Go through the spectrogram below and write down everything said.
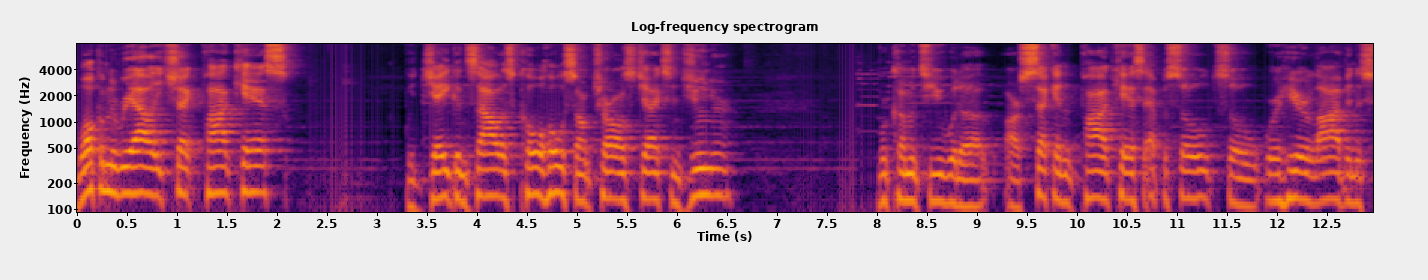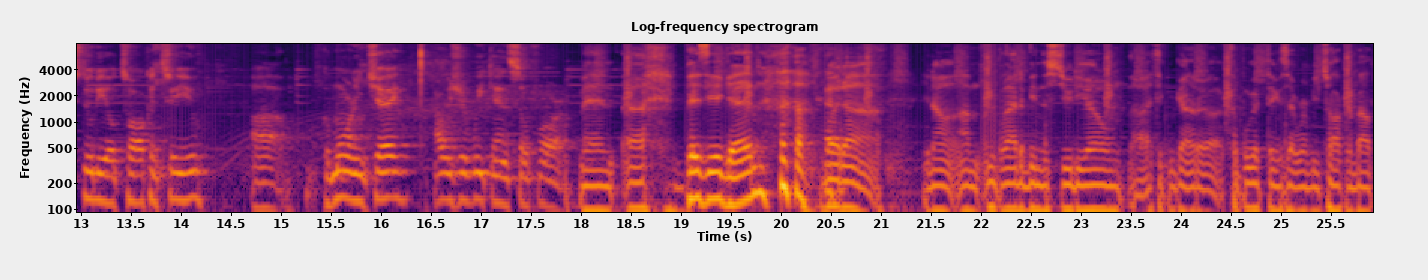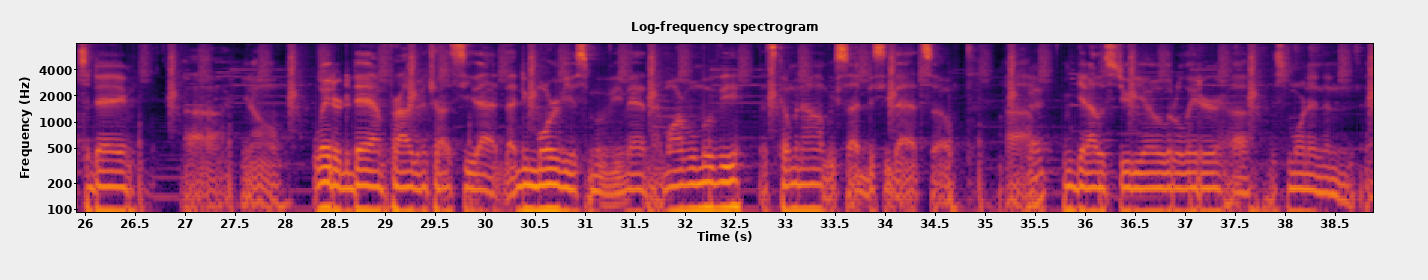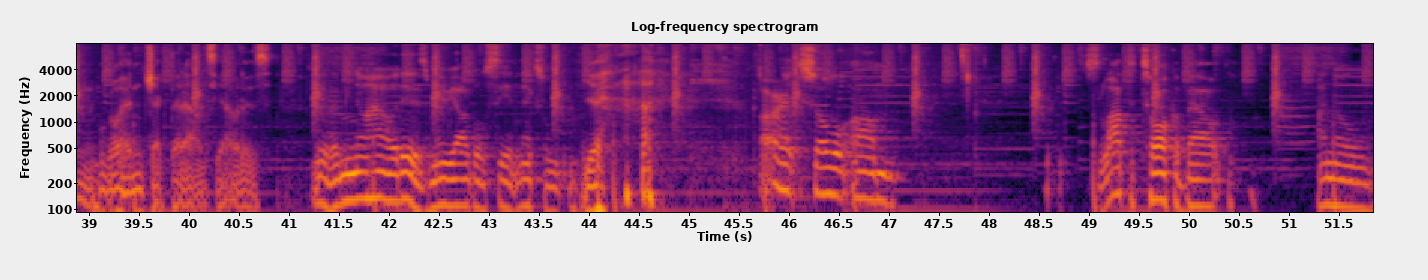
Welcome to Reality Check Podcast with Jay Gonzalez, co-host. I'm Charles Jackson Jr. We're coming to you with a, our second podcast episode. So we're here live in the studio talking to you. Uh, good morning, Jay. How was your weekend so far? Man, uh, busy again, but uh, you know, I'm, I'm glad to be in the studio. Uh, I think we got a, couple good things that we're gonna be talking about today. Uh, you know, later today, I'm probably gonna try to see that that new Morbius movie, man, that Marvel movie that's coming out. I'm excited to see that. So, uh, okay. get out of the studio a little later uh, this morning, and and we'll go ahead and check that out and see how it is. Yeah, let me know how it is. Maybe I'll go see it next week. Yeah. All right, so um, it's a lot to talk about. I know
